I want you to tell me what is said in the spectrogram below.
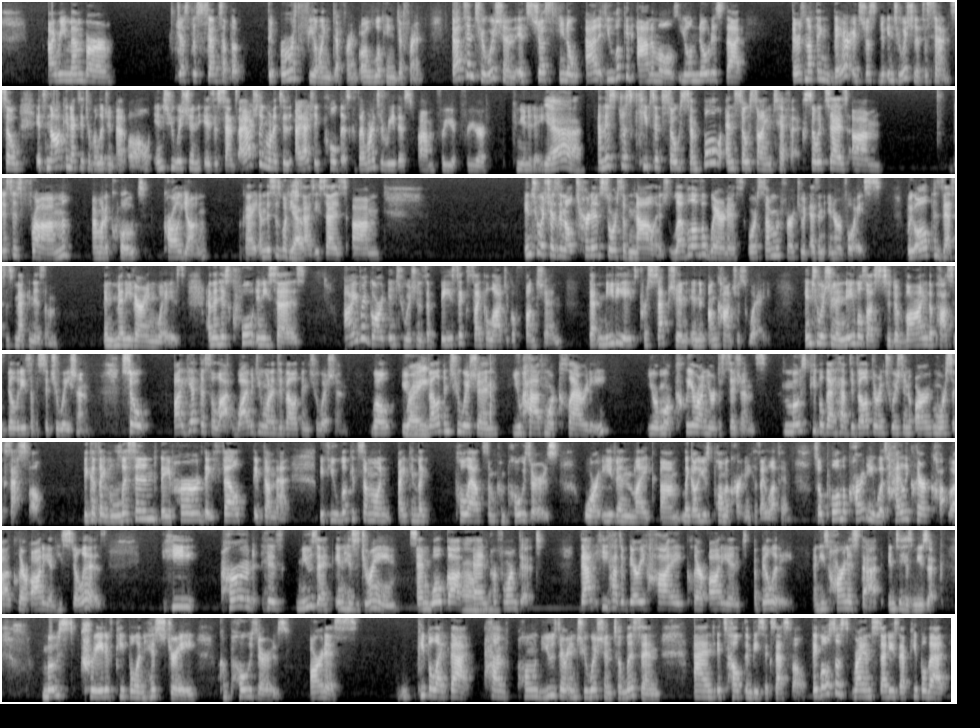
I remember just the sense of the the earth feeling different or looking different. That's intuition. It's just, you know, if you look at animals, you'll notice that there's nothing there. It's just intuition. It's a sense. So it's not connected to religion at all. Intuition is a sense. I actually wanted to. I actually pulled this because I wanted to read this um, for your for your community. Yeah. And this just keeps it so simple and so scientific. So it says, um, this is from, I want to quote Carl Jung. Okay. And this is what he yep. says. He says, um, Intuition is an alternative source of knowledge, level of awareness, or some refer to it as an inner voice. We all possess this mechanism in many varying ways. And then his quote, and he says, I regard intuition as a basic psychological function that mediates perception in an unconscious way. Intuition enables us to divine the possibilities of a situation. So I get this a lot. Why would you want to develop intuition? Well, you right. develop intuition, you have more clarity, you're more clear on your decisions. Most people that have developed their intuition are more successful because they've listened, they've heard, they've felt, they've done that. If you look at someone, I can like pull out some composers or even like um, like I'll use Paul McCartney because I love him. So Paul McCartney was highly clair uh, clairaudient. He still is. He heard his music in his dream and woke up and performed it that he has a very high clairaudient ability and he's harnessed that into his music most creative people in history composers artists people like that have honed used their intuition to listen and it's helped them be successful. They've also ran studies that people that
